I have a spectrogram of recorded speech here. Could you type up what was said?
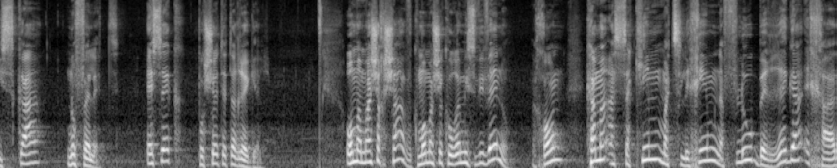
עסקה נופלת, עסק פושט את הרגל. או ממש עכשיו, כמו מה שקורה מסביבנו, נכון? כמה עסקים מצליחים נפלו ברגע אחד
